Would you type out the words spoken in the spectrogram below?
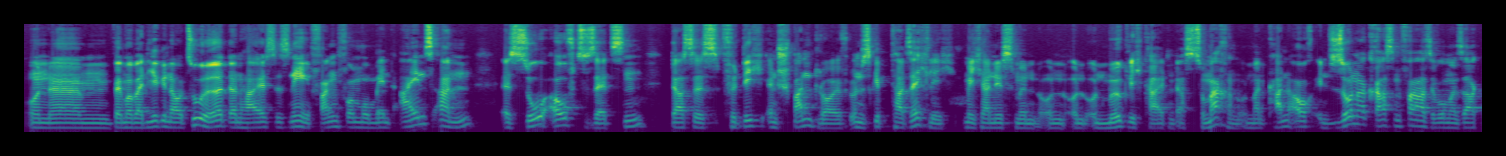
Und ähm, wenn man bei dir genau zuhört, dann heißt es, nee, fang von Moment eins an, es so aufzusetzen, dass es für dich entspannt läuft. Und es gibt tatsächlich Mechanismen und, und, und Möglichkeiten, das zu machen. Und man kann auch in so einer krassen Phase, wo man sagt,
